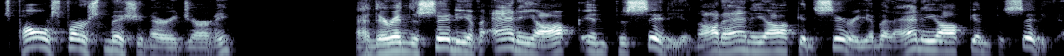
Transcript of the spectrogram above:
it's Paul's first missionary journey, and they're in the city of Antioch in Pisidia, not Antioch in Syria, but Antioch in Pisidia.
